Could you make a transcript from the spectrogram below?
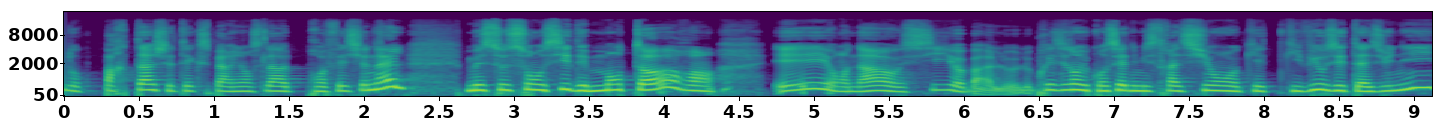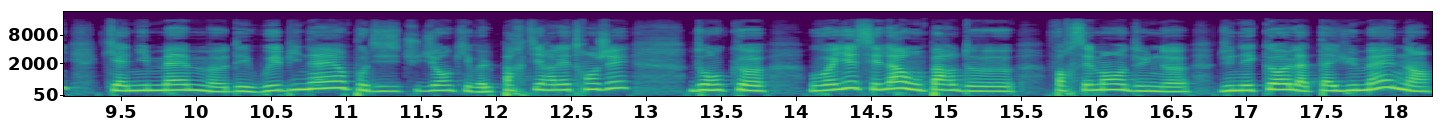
donc partagent cette expérience-là professionnelle, mais ce sont aussi des mentors et on a aussi euh, bah, le, président du conseil d'administration qui, vit aux États-Unis, qui anime même des webinaires pour des étudiants qui veulent partir à l'étranger. Donc vous voyez, c'est là où on parle de forcément d'une école à taille humaine.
